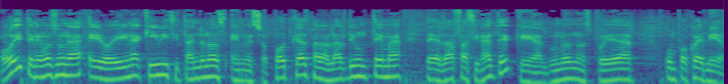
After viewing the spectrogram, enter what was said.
Hoy tenemos una heroína aquí visitándonos en nuestro podcast para hablar de un tema de verdad fascinante que a algunos nos puede dar un poco de miedo.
